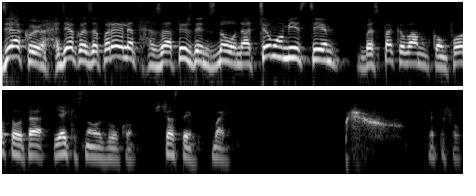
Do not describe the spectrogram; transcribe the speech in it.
Дякую, дякую за перегляд. За тиждень знову на цьому місці. Безпеки вам, комфорту та якісного звуку. Щасти, бай. Я пішов.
